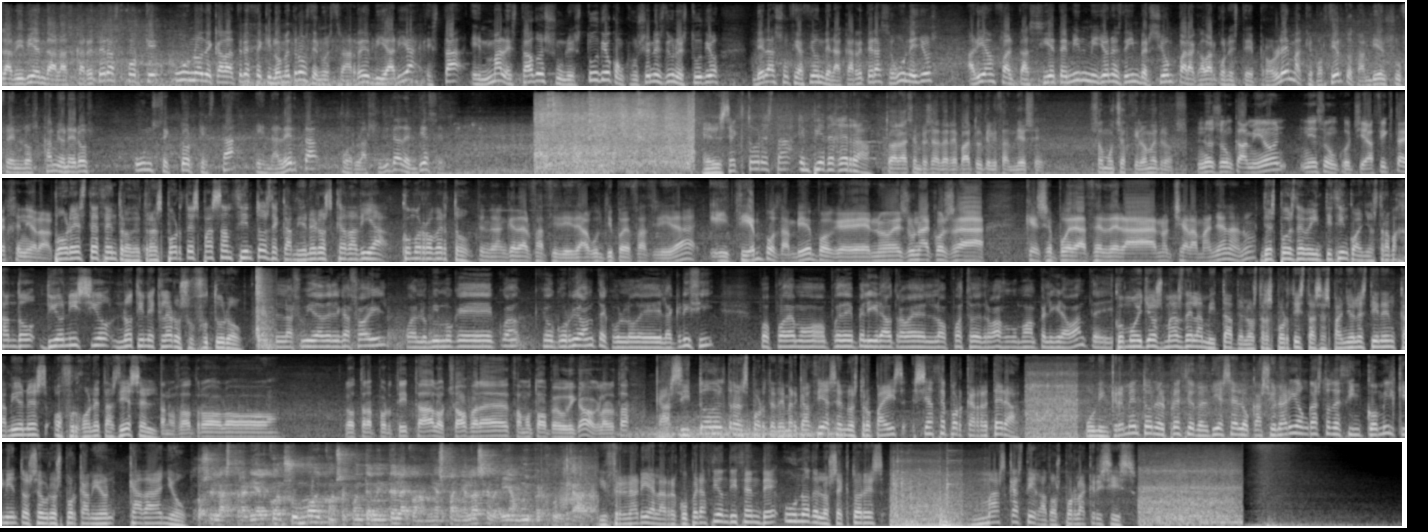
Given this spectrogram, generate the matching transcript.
la vivienda a las carreteras porque uno de cada 13 kilómetros de nuestra red viaria está en mal estado. Es un estudio, conclusiones de un estudio de la Asociación de la Carretera. Según ellos, harían falta 7.000 millones de inversión para acabar con este problema, que por cierto también sufren los camioneros, un sector que está en alerta por la subida del diésel. El sector está en pie de guerra. Todas las empresas de reparto utilizan diésel. Son muchos kilómetros. No es un camión ni es un coche, afecta en general. Por este centro de transportes pasan cientos de camioneros cada día, como Roberto. Tendrán que dar facilidad, algún tipo de facilidad y tiempo también, porque no es una cosa que se puede hacer de la noche a la mañana, ¿no? Después de 25 años trabajando, Dionisio no tiene claro su futuro. La subida del gasoil, pues lo mismo que, que ocurrió antes con lo de la crisis, pues podemos, puede peligrar otra vez los puestos de trabajo como han peligrado antes. Como ellos, más de la mitad de los transportistas españoles tienen camiones o furgonetas diésel. A nosotros los, los transportistas, los choferes, estamos todos perjudicados, claro está. Casi todo el transporte de mercancías en nuestro país se hace por carretera. Un incremento en el precio del diésel ocasionaría un gasto de 5.500 euros por camión cada año. Se lastraría el consumo y consecuentemente la economía española se vería muy perjudicada. Y frenaría la recuperación, dicen, de uno de los sectores más castigados por la crisis.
